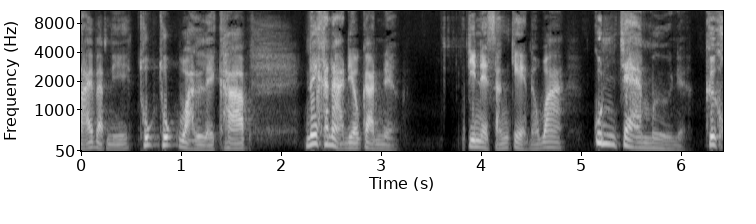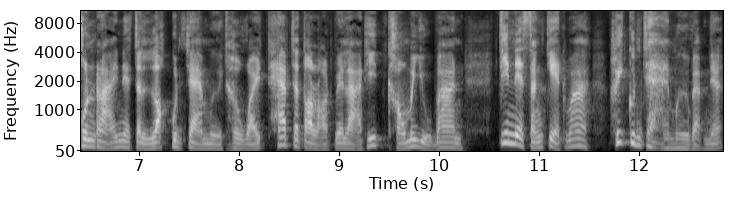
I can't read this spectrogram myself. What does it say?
ร้ายแบบนี้ทุกๆวันเลยครับ ในขณะเดียวกันเนี่ยจินเน็ตสังเกตนะว่ากุญแจมือเนี่ยคือคนร้ายเนี่ยจะล็อกกุญแจมือเธอไว้แทบจะตลอดเวลาที่เขาไม่อยู่บ้านจินเน็ตสังเกตว่าเฮ้ยกุญแจมือแบบเนี้ย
